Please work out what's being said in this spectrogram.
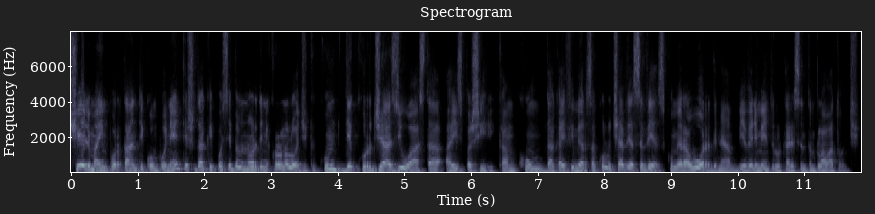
cele mai importante componente și dacă e posibil în ordine cronologică. Cum decurgea ziua asta a ispășirii? Cam cum? Dacă ai fi mers acolo, ce avea să vezi? Cum era ordinea evenimentelor care se întâmplau atunci?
